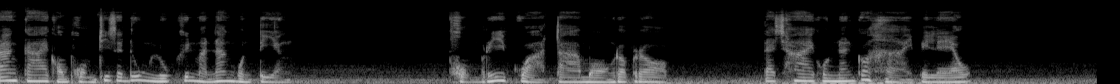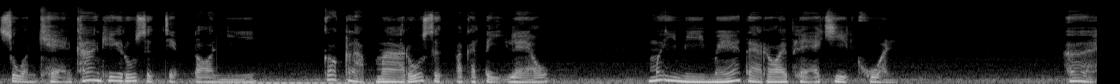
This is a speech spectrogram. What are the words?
ร่างกายของผมที่สะดุ้งลุกขึ้นมานั่งบนเตียง ผมรีบกวาดตามองรอบๆ แต่ชายคนนั้นก็หายไปแล้ว ส่วนแขนข้างที่รู้สึกเจ็บตอนนี้ ก็กลับมารู้สึกปกติแล้ว ไม่มีแม้แต่รอยแผลขีดข่วน เฮ้ย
